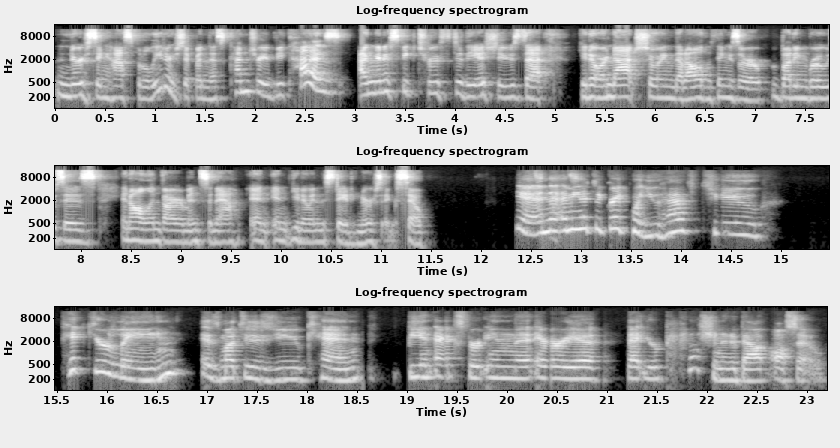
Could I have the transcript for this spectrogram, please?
nursing hospital leadership in this country because i'm going to speak truth to the issues that you know are not showing that all the things are budding roses in all environments and in, in you know in the state of nursing. So yeah and i mean it's a great point. You have to pick your lane as much as you can, be an expert in the area that you're passionate about also.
